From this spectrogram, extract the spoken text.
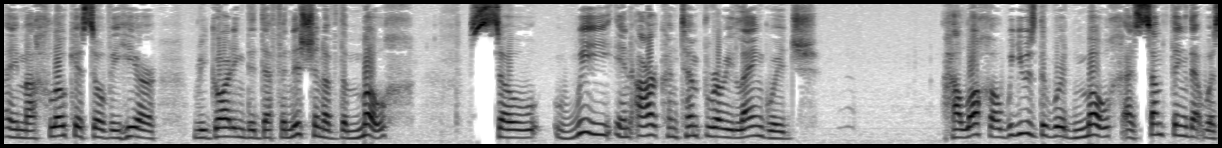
a machlokes over here regarding the definition of the moch, so we, in our contemporary language, halacha, we use the word moch as something that was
